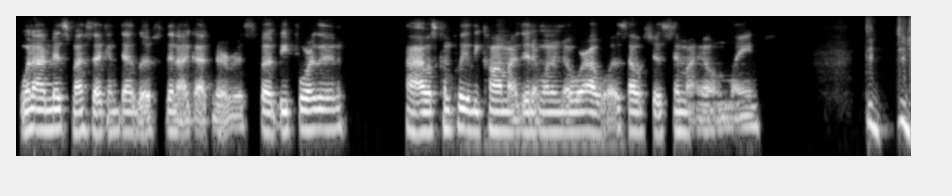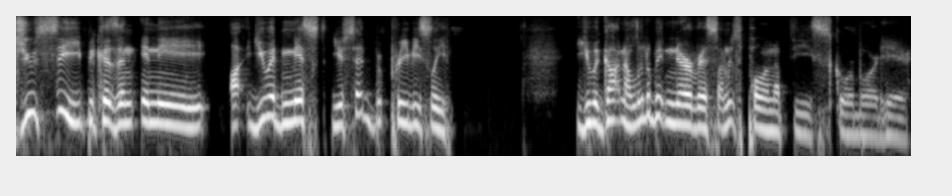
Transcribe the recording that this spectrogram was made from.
when I missed my second deadlift. Then I got nervous, but before then, I was completely calm. I didn't want to know where I was. I was just in my own lane. Did Did you see? Because in in the uh, you had missed. You said previously you had gotten a little bit nervous. I'm just pulling up the scoreboard here.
